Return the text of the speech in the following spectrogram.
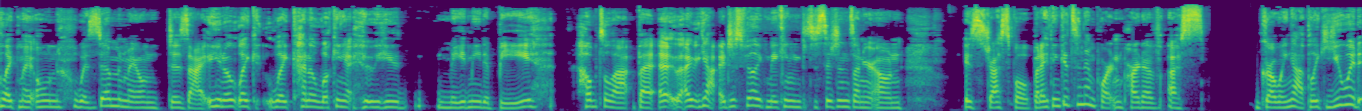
like my own wisdom and my own desire, you know, like, like kind of looking at who he made me to be helped a lot. But I, uh, I, yeah, I just feel like making decisions on your own is stressful, but I think it's an important part of us growing up. Like you would,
